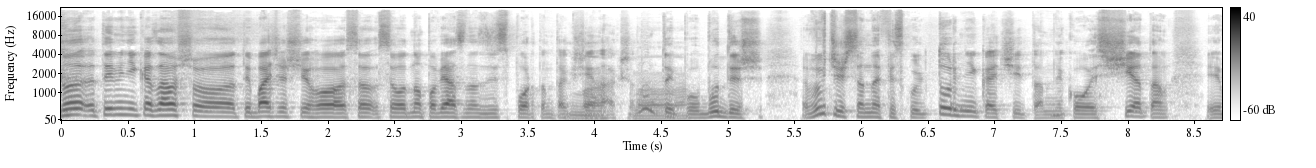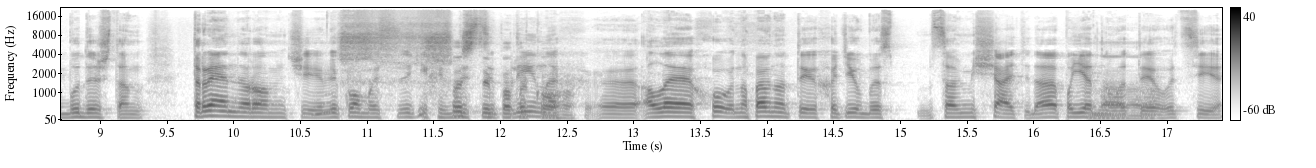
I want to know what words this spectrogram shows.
ну, ти мені казав, що ти бачиш його все, все одно пов'язано зі спортом, так чи Да, інакше. да, ну, да. типу, будеш вивчишся на фізкультурника, чи там якогось ще там, і будеш там тренером, чи в якомусь якихось щось типу дисциплінах. Е, Але хо- напевно ти хотів би совміщати, да, поєднувати Да, да, да. оці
